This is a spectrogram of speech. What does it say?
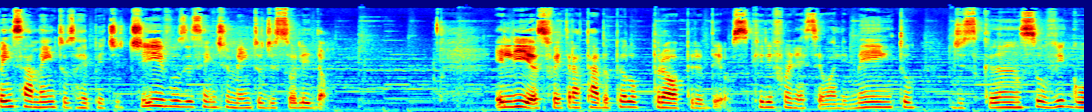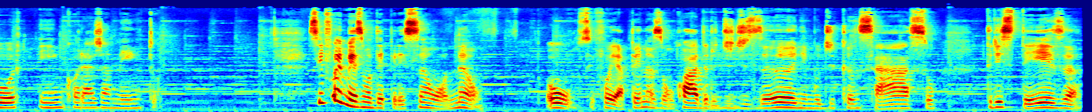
pensamentos repetitivos e sentimento de solidão. Elias foi tratado pelo próprio Deus, que lhe forneceu alimento, descanso, vigor e encorajamento. Se foi mesmo depressão ou não, ou se foi apenas um quadro de desânimo, de cansaço, tristeza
